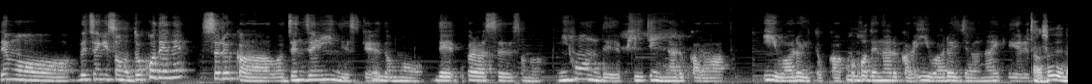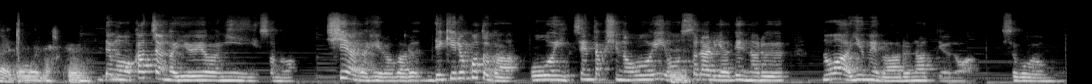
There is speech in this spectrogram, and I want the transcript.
でも別にそのどこでねするかは全然いいんですけれども、でプラスその日本で PT になるからいい悪いとか、うんここでなるからいい悪いじゃないけれどあそれでないと思います。うん、でもかっちゃんが言うようにその視野が広がるできることが多い選択肢の多いうんオーストラリアでなるのは夢があるなっていうのはすごい思う。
